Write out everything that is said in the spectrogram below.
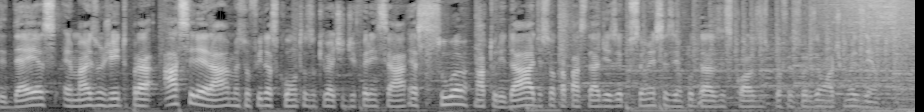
ideias, é mais um jeito para acelerar, mas no fim das contas, o que vai te diferenciar é a sua maturidade, a sua capacidade de execução. Esse exemplo das escolas dos professores é um ótimo exemplo.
